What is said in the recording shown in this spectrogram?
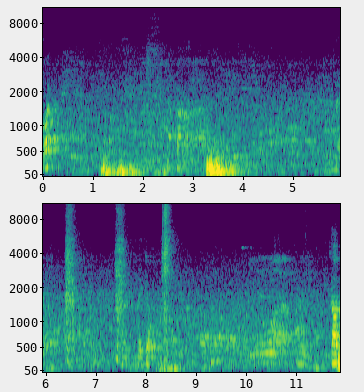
กดแล้วก็ไป จงต่อไป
